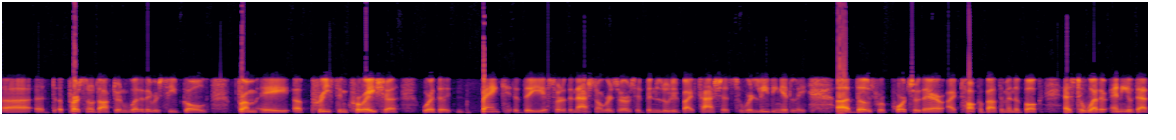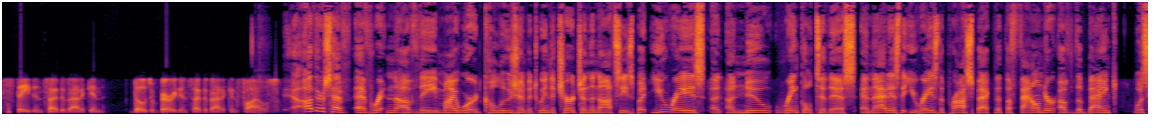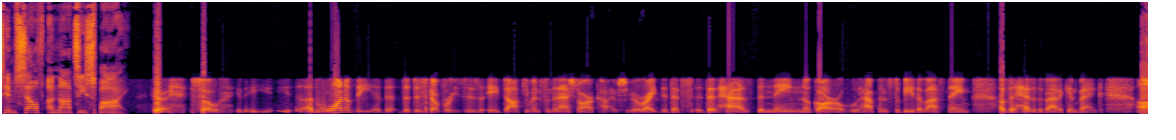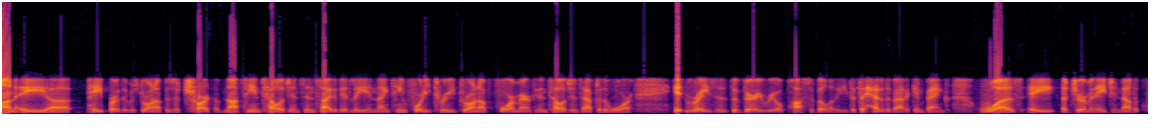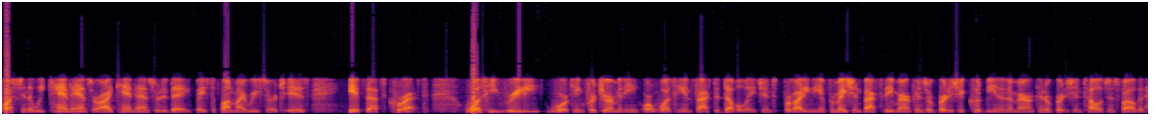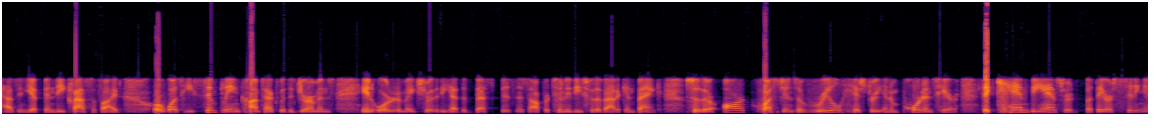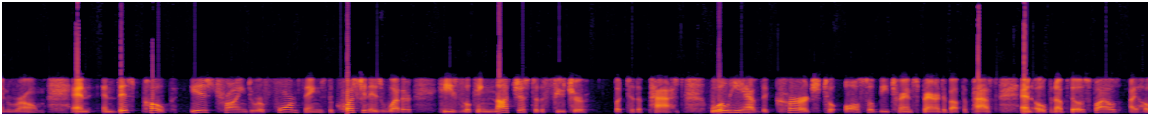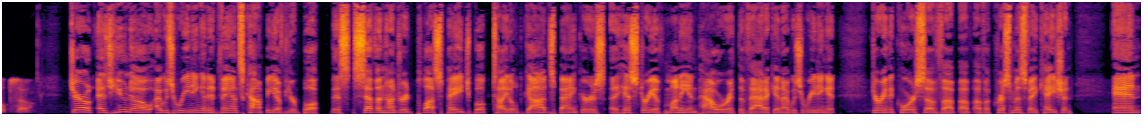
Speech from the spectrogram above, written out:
uh, a personal doctor, and whether they received gold from a, a priest in Croatia, where the bank, the sort of the national reserves, had been looted by fascists who were leaving Italy. Uh, those reports are there. I talk about them in the book as to whether any of that stayed inside the Vatican those are buried inside the Vatican files. Others have, have written of the, my word, collusion between the church and the Nazis, but you raise a, a new wrinkle to this, and that is that you raise the prospect that the founder of the bank was himself a Nazi spy. So uh, one of the, the, the discoveries is a document from the National Archives. You're right. That's that has the name Nogara, who happens to be the last name of the head of the Vatican Bank, on a uh, paper that was drawn up as a chart of Nazi intelligence inside of Italy in 1943, drawn up for American intelligence after the war. It raises the very real possibility that the head of the Vatican Bank was a, a German agent. Now, the question that we can't answer, I can't answer today, based upon my research, is if that's correct, was he really working for Germany, or was he in fact a double agent, providing the information back to the Americans or British? It could be in an American or British intelligence file that hasn't yet been declassified. Or was he simply in contact with the Germans in order to make sure that he had the best business opportunities for the Vatican Bank? So there are questions of real history and importance here that can be answered, but they are sitting in Rome. And, and this Pope is trying to reform things. The question is whether he's looking not just to the future but to the past. Will he have the courage to also be transparent about the past and open up those files? I hope so. Gerald, as you know, I was reading an advance copy of your book, this 700 plus page book titled God's Bankers A History of Money and Power at the Vatican. I was reading it during the course of, uh, of, of a Christmas vacation. And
